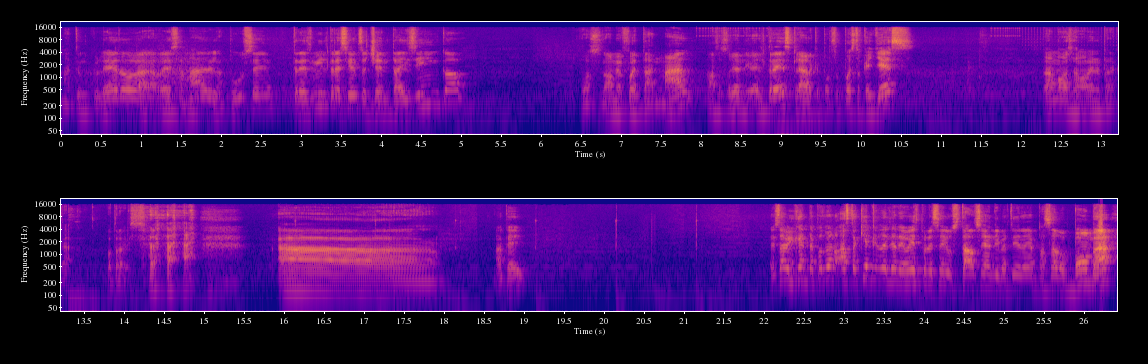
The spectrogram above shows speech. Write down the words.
Maté un culero, agarré esa madre, la puse. 3385. Pues no me fue tan mal. Vamos a subir a nivel 3. Claro que por supuesto que yes. Vamos a moverme para acá. Otra vez. Ah, ok. Está bien, gente. Pues bueno, hasta aquí el video del día de hoy. Espero les haya gustado, se hayan divertido, hayan pasado bomba.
